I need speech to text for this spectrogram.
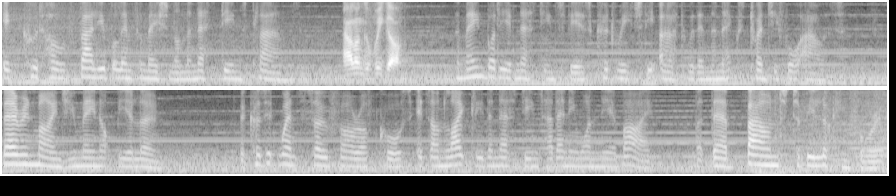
it could hold valuable information on the Nestene's plans. How long have we got? The main body of Nestene spheres could reach the Earth within the next 24 hours. Bear in mind you may not be alone. Because it went so far off course, it's unlikely the Nestenes had anyone nearby, but they're bound to be looking for it.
